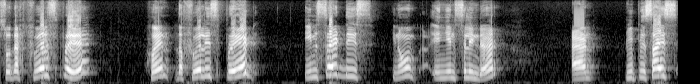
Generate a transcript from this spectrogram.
so, that fuel spray when the fuel is sprayed inside this you know engine cylinder and to be precise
